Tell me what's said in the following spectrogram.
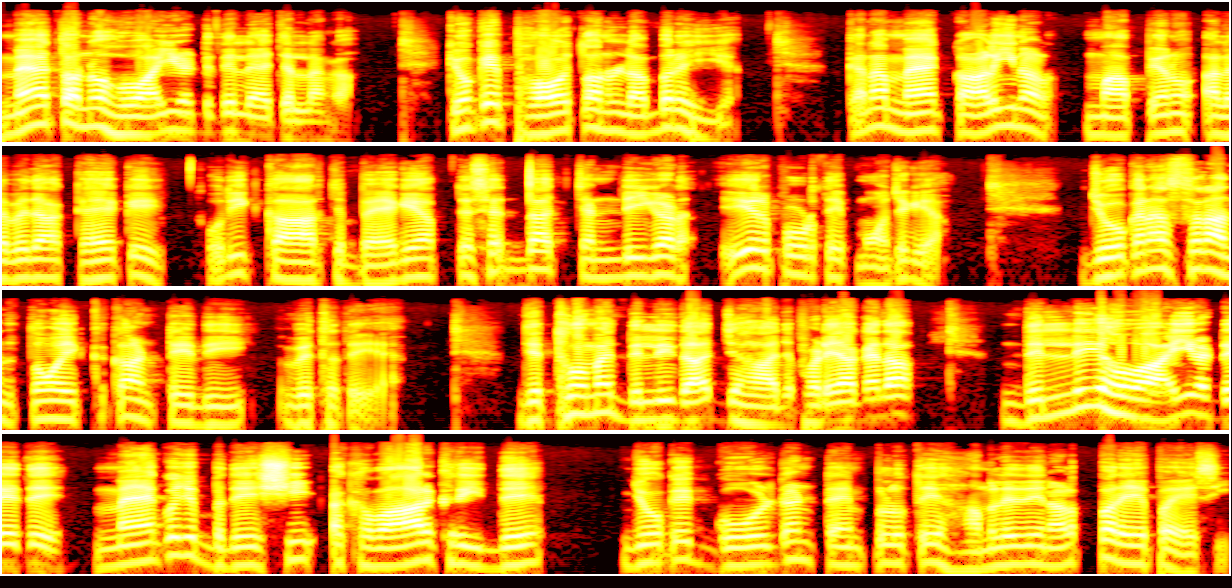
ਮੈਂ ਤੁਹਾਨੂੰ ਹਵਾਈ ਅੱਡੇ ਤੇ ਲੈ ਚੱਲਾਂਗਾ। ਕਿਉਂਕਿ ਫੌਜ ਤੁਹਾਨੂੰ ਲੱਭ ਰਹੀ ਹੈ। ਕਹਿੰਦਾ, ਮੈਂ ਕਾਲੀ ਨਾਲ ਮਾਪਿਆਂ ਨੂੰ ਅਲਵਿਦਾ ਕਹਿ ਕੇ ਉਹਦੀ ਕਾਰ 'ਚ ਬਹਿ ਗਿਆ ਤੇ ਸਿੱਧਾ ਚੰਡੀਗੜ੍ਹ 에ਅਰਪੋਰਟ ਤੇ ਪਹੁੰਚ ਗਿਆ, ਜੋ ਕਹਿੰਦਾ ਸਰਹੰਦ ਤੋਂ 1 ਘੰਟੇ ਦੀ ਵਿੱਥ ਤੇ ਹੈ। ਜਿੱਥੋਂ ਮੈਂ ਦਿੱਲੀ ਦਾ ਜਹਾਜ਼ ਫੜਿਆ, ਕਹਿੰਦਾ, ਦਿੱਲੀ ਹਵਾਈ ਅੱਡੇ ਤੇ ਮੈਂ ਕੁਝ ਵਿਦੇਸ਼ੀ ਅਖਬਾਰ ਖਰੀਦੇ ਜੋ ਕਿ 골ਡਨ ਟੈਂਪਲ ਉਤੇ ਹਮਲੇ ਦੇ ਨਾਲ ਭਰੇ ਪਏ ਸੀ।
